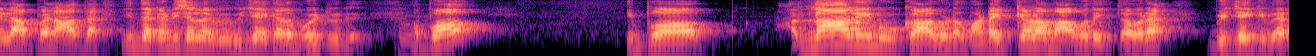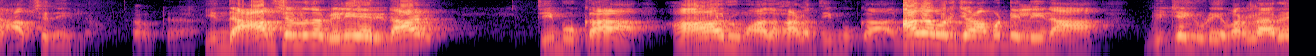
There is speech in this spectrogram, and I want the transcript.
இல்லை அப்பா ஆத்தா இந்த கண்டிஷனில் விஜய் கதை போயிட்டு இருக்கு அப்போ இப்போ அதிமுகவிடம் அடைக்கலமாவதை தவிர விஜய்க்கு வேற ஆப்ஷனே இல்லை. ஓகே இந்த ஆப்ஷன்ல தான் வெளியேறினால் திமுக ஆறு மாத காலம் திமுக மாத வரிச்சனா மட்டும் இல்லைனா விஜயுடைய வரலாறு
